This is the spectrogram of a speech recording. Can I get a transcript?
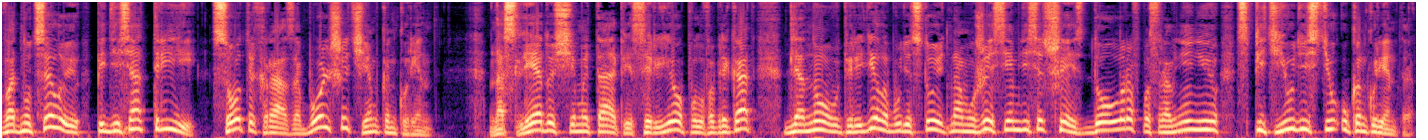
в 1,53 раза больше, чем конкурент. На следующем этапе сырье, полуфабрикат для нового передела будет стоить нам уже 76 долларов по сравнению с 50 у конкурента.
